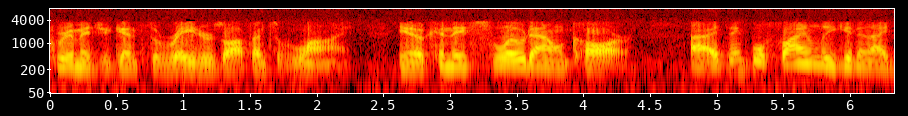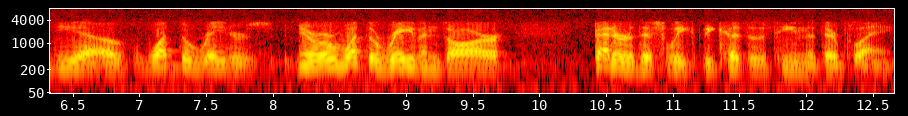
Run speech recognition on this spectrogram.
scrimmage against the Raiders' offensive line? You know, can they slow down Carr? I think we'll finally get an idea of what the Raiders, you know, or what the Ravens are better this week because of the team that they're playing.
